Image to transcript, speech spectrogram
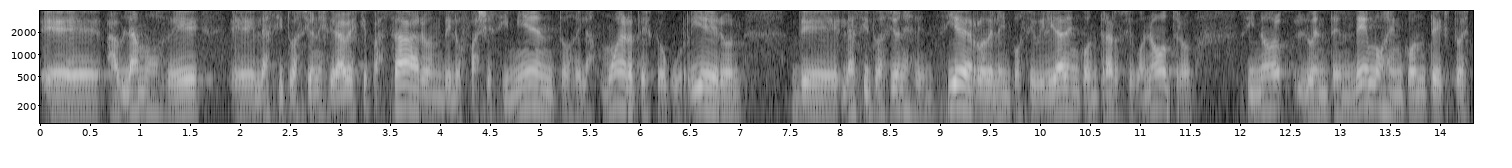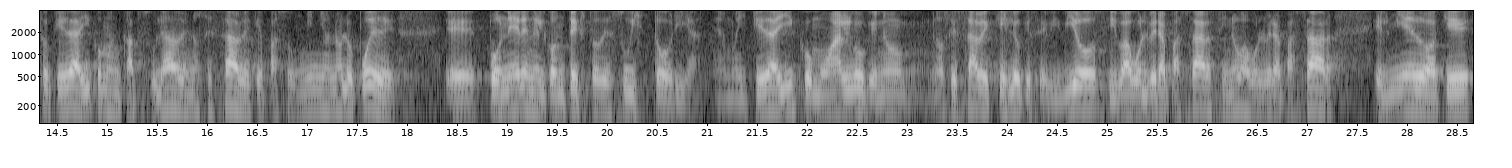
eh, hablamos de eh, las situaciones graves que pasaron, de los fallecimientos, de las muertes que ocurrieron, de las situaciones de encierro, de la imposibilidad de encontrarse con otro, si no lo entendemos en contexto, esto queda ahí como encapsulado y no se sabe qué pasó. Un niño no lo puede eh, poner en el contexto de su historia, y queda ahí como algo que no, no se sabe qué es lo que se vivió, si va a volver a pasar, si no va a volver a pasar. el miedo a que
